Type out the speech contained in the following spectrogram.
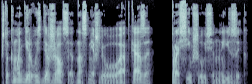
что командир воздержался от насмешливого отказа, просившегося на язык.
